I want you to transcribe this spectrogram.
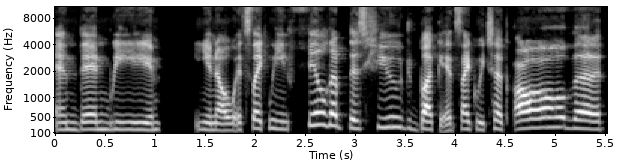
and then we, you know, it's like we filled up this huge bucket. It's like we took all the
